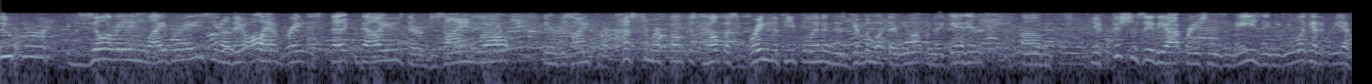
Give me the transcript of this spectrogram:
super exhilarating libraries. You know, they all have great aesthetic values. They're designed well. They're designed for a customer focus to help us bring the people in and then give them what they want when they get here. Um, the efficiency of the operation is amazing. If you look at it, we have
